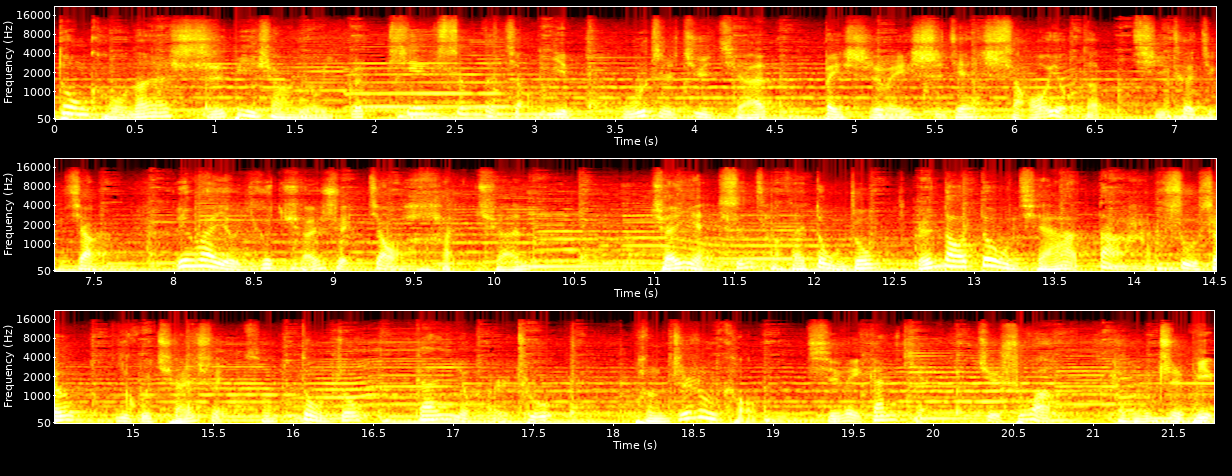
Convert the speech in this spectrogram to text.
洞口呢，石壁上有一个天生的脚印，五指俱全，被视为世间少有的奇特景象。另外有一个泉水叫喊泉，泉眼深藏在洞中，人到洞前啊，大喊数声，一股泉水从洞中干涌而出，捧之入口，其味甘甜，据说啊，还能治病。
